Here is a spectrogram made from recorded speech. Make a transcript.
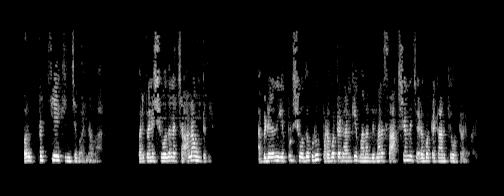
వారు ప్రత్యేకించబడిన వారు. వారిపైన శోధన చాలా ఉంటది. ఆ బిడ్డలను ఎప్పుడు శోధకుడు పడగొట్టడానికి మన మన సాక్ష్యంని చెడగొట్టడానికే ఉంటాడు వాడు.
